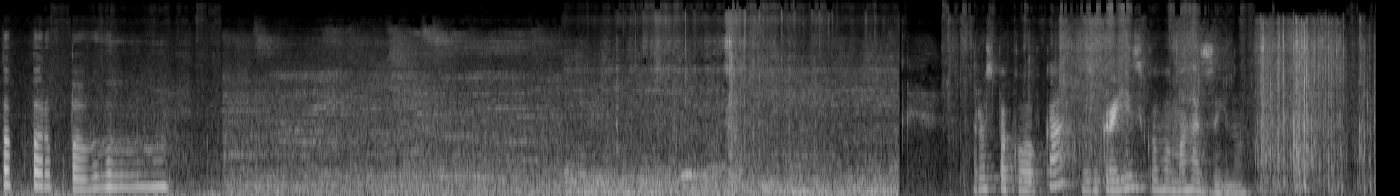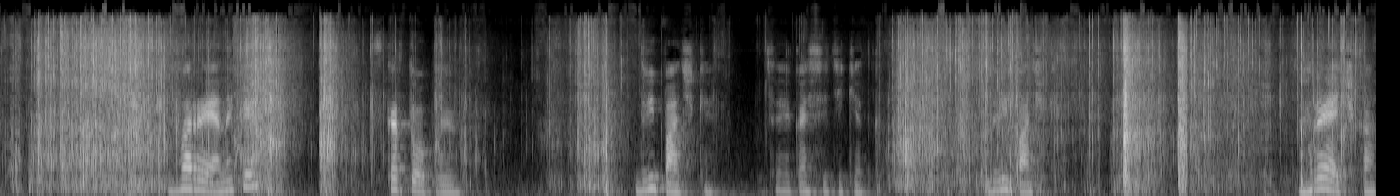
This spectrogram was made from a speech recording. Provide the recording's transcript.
Пу-пу-ру-пу. Розпаковка з українського магазину. Вареники з картоплею. Дві пачки. Це якась етикетка. Дві пачки. Гречка.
